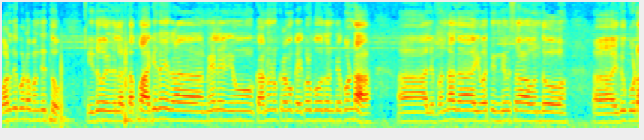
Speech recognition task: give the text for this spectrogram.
ವರದಿ ಕೂಡ ಬಂದಿತ್ತು. ಇದು ಇದೆಲ್ಲ ತಪ್ಪಾಗಿದೆ ಇದರ ಮೇಲೆ ನೀವು ಕಾನೂನು ಕ್ರಮ ಕೈಗೊಳ್ಬೋದು ಅಂತ ತಿಳ್ಕೊಂಡ ಅಲ್ಲಿ ಬಂದಾಗ ಇವತ್ತಿನ ದಿವಸ ಒಂದು ಇದು ಕೂಡ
